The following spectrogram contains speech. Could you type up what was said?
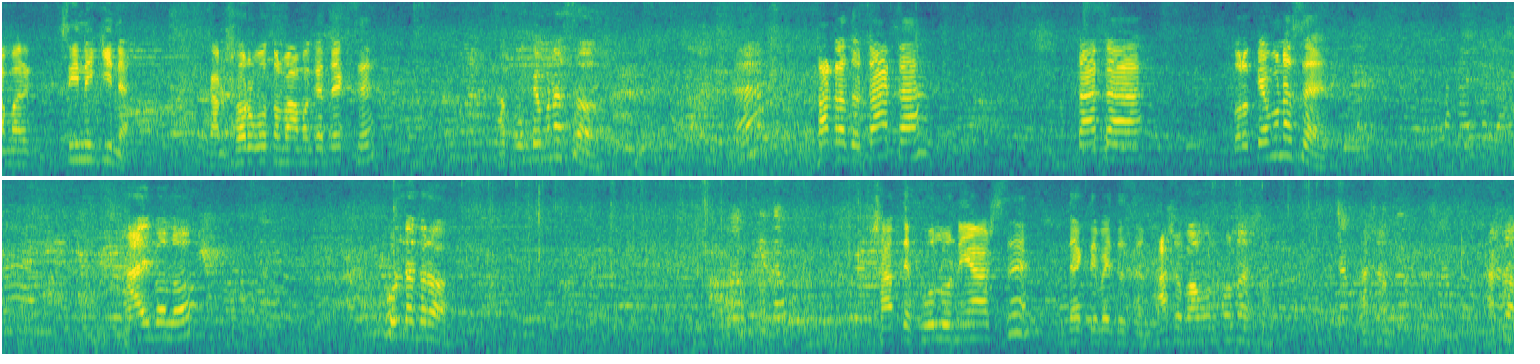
আমার চিনি কি না কারণ সর্বপ্রথম আমাকে দেখছে। আপু, কেমন আছো? হ্যাঁ টাটা তো, টাটা। টাটা। বলো, কেমন আছে? হাই, বলো। ফুলটা ধরো। সাথে ফুলও নিয়ে আসছে। দেখতে পাইতেছেন। আসো বাবুর ফুল আসো। আসো। আসো।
